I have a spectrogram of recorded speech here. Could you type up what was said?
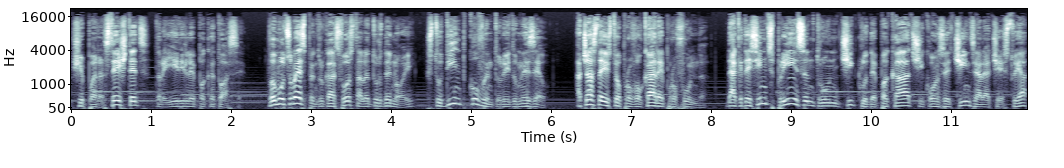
și părăsește-ți trăirile păcătoase. Vă mulțumesc pentru că ați fost alături de noi, studiind Cuvântul lui Dumnezeu. Aceasta este o provocare profundă. Dacă te simți prins într-un ciclu de păcat și consecințe ale acestuia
